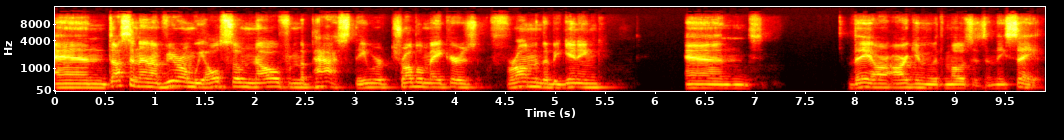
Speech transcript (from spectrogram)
And Dasan and Aviram, we also know from the past, they were troublemakers from the beginning. And they are arguing with Moses and they say,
